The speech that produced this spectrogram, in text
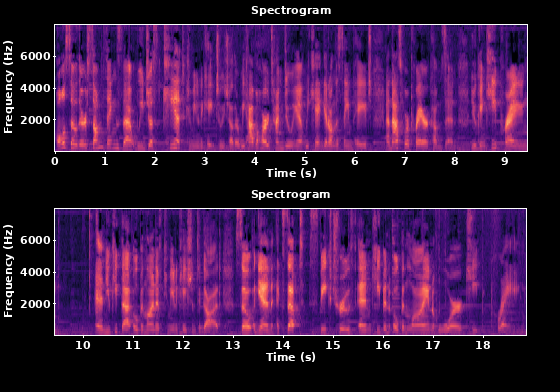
also, there are some things that we just can't communicate to each other. We have a hard time doing it. We can't get on the same page. And that's where prayer comes in. You can keep praying and you keep that open line of communication to God. So, again, accept, speak truth, and keep an open line or keep praying.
